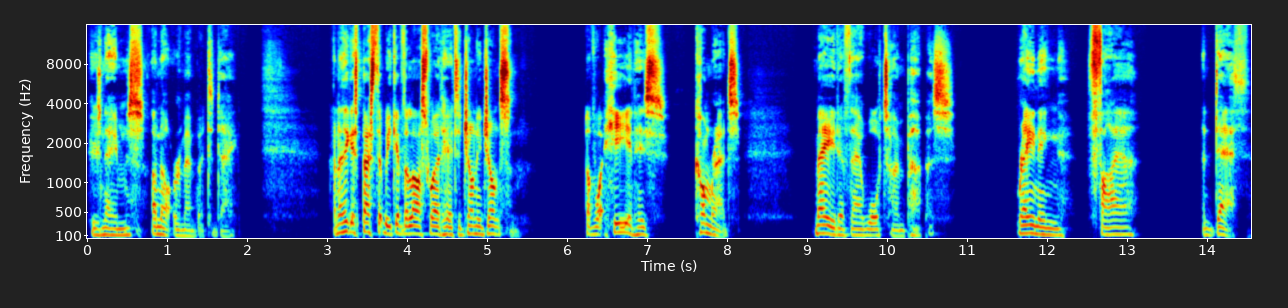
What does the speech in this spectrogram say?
whose names are not remembered today. And I think it's best that we give the last word here to Johnny Johnson of what he and his comrades made of their wartime purpose, raining fire and death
